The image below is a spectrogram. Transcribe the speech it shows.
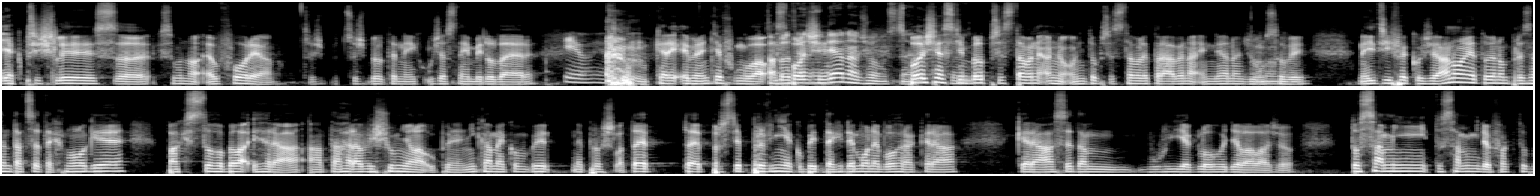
jak přišli s, jak se jmenuje, Euphoria, což, což byl ten jejich úžasný middleware, Jo, jo. který evidentně fungoval. To byl ten Indiana Jones, ne? Společně s tím byl představen, ano, oni to představili právě na Indiana Jonesovi. Nejdřív jako, že ano, je to jenom prezentace technologie, pak z toho byla i hra a ta hra vyšuměla úplně, nikam jako by neprošla. To je, to je prostě první jakoby tech demo nebo hra, která, která se tam Bůh ví, jak dlouho dělala, že jo. To samý, to samý de facto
